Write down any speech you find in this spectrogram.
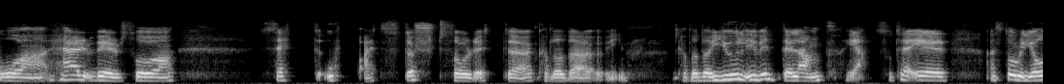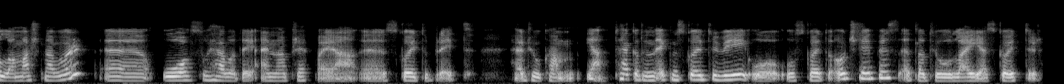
Og her vil så sett opp et størst såret, uh, kalla det, kalla det jul i vinterland, ja. Så det er en stor jola marsnavur, eh, og så har det en preppa ja, uh, skøytebreit. Her du kan ja, teka din egna skøyter vi og, og skøyter outshapes, etla du leia skøyter.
